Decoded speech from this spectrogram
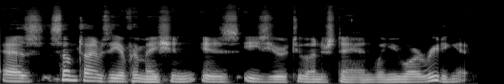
as sometimes the information is easier to understand when you are reading it.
